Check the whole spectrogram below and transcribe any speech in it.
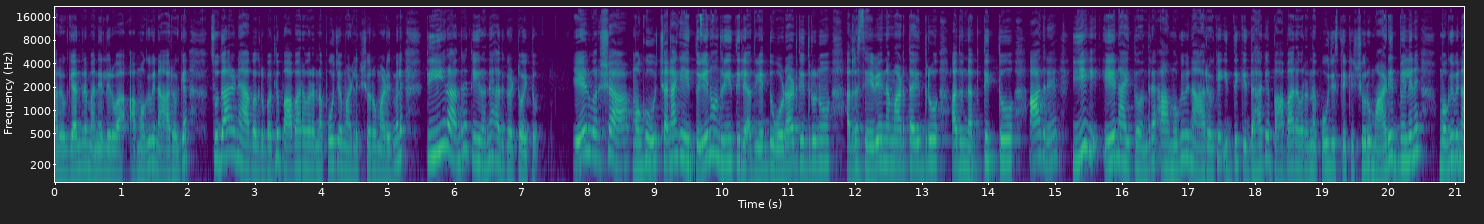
ಆರೋಗ್ಯ ಅಂದರೆ ಮನೆಯಲ್ಲಿರುವ ಆ ಮಗುವಿನ ಆರೋಗ್ಯ ಸುಧಾರಣೆ ಆಗೋದ್ರ ಬದಲು ಬಾಬಾರವರನ್ನು ಪೂಜೆ ಮಾಡಲಿಕ್ಕೆ ಶುರು ಮಾಡಿದ್ಮೇಲೆ ತೀರಾ ಅಂದರೆ ತೀರಾನೇ ಹದಗೆಟ್ಟು ಹೋಯಿತು ಏಳು ವರ್ಷ ಮಗು ಚೆನ್ನಾಗೇ ಇತ್ತು. ಏನೋ ಒಂದು ರೀತಿಲಿ ಅದು ಎದ್ದು ಓಡಾಡ್ದಿದ್ರು ಅದರ ಸೇವೆಯನ್ನು ಮಾಡ್ತಾ ಇದ್ರು, ಅದು ನಗ್ತಿತ್ತು. ಆದರೆ ಈಗ ಏನಾಯಿತು ಅಂದರೆ, ಆ ಮಗುವಿನ ಆರೋಗ್ಯ ಇದ್ದಕ್ಕಿದ್ದ ಹಾಗೆ ಬಾಬಾರವರನ್ನು ಪೂಜಿಸಲಿಕ್ಕೆ ಶುರು ಮಾಡಿದ ಮೇಲೇ ಮಗುವಿನ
